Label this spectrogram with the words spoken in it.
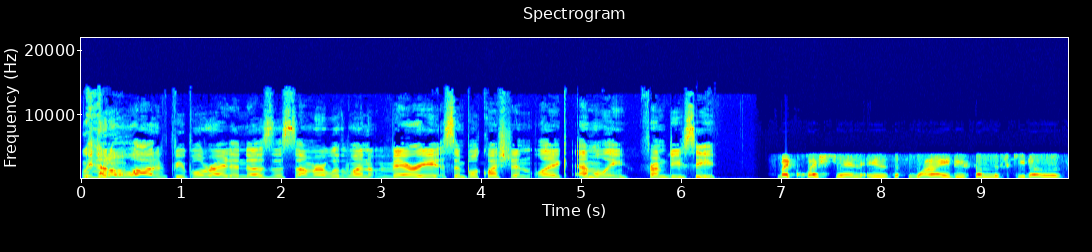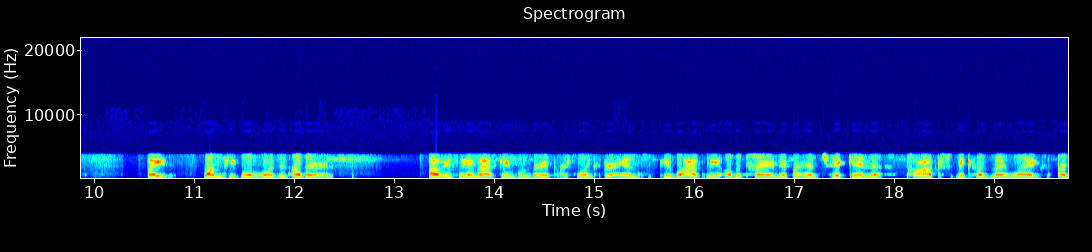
We had Yeah. a lot of people write into us this summer with one very simple question, like Emily from DC. My question is why do some mosquitoes bite some people more than others? Obviously, I'm asking from very personal experience. People ask me all the time if I have chicken pox because my legs are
